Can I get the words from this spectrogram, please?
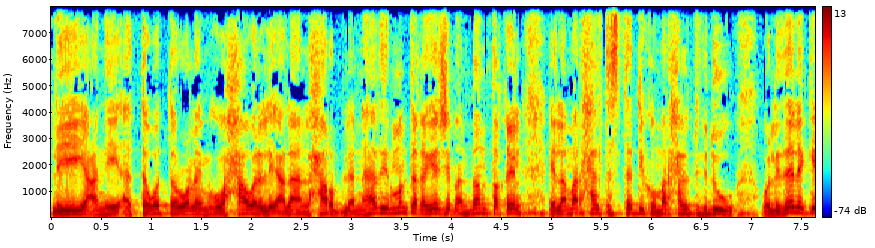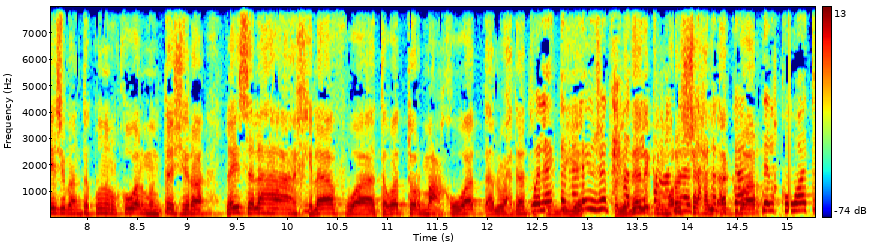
يعني التوتر ومحاولة لإعلان الحرب لأن هذه المنطقة يجب أن تنتقل إلى مرحلة استاتيك ومرحلة هدوء. ولذلك يجب أن تكون القوى المنتشرة. ليس لها خلاف وتوتر مع قوات الوحدات ولكن الكردية لا يوجد ولذلك المرشح الأكبر للقوات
